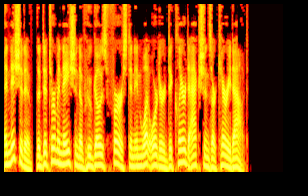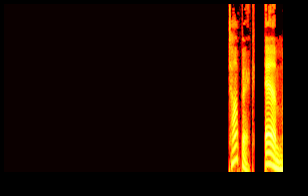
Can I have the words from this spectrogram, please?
Initiative, the determination of who goes first and in what order declared actions are carried out. M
